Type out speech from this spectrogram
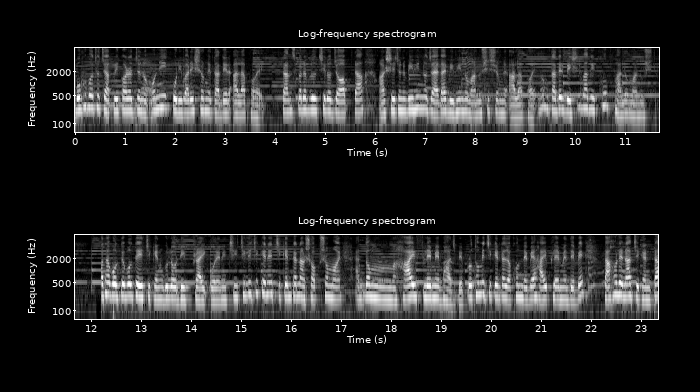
বহু বছর চাকরি করার জন্য অনেক পরিবারের সঙ্গে তাদের আলাপ হয়। ট্রান্সফারেবল ছিল জবটা আর সেই জন্য বিভিন্ন জায়গায় বিভিন্ন মানুষের সঙ্গে আলাপ হয় এবং তাদের বেশিরভাগই খুব ভালো মানুষ। কথা বলতে বলতে এই চিকেনগুলো ডিপ ফ্রাই করে নিচ্ছি। চিলি চিকেনের চিকেনটা না সব সময় একদম হাই ফ্লেমে ভাজবে। প্রথমে চিকেনটা যখন দেবে হাই ফ্লেমে দেবে, তাহলে না চিকেনটা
